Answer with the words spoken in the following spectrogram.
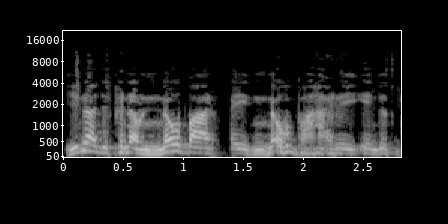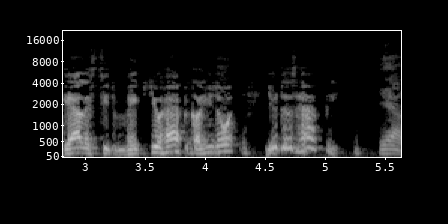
You're not depending on nobody, nobody in this galaxy to make you happy because you know what? You're just happy. Yeah.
